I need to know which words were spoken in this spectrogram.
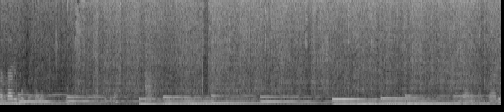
தக்காளி போட்டு கலந்து வெங்காயம் தக்காளி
